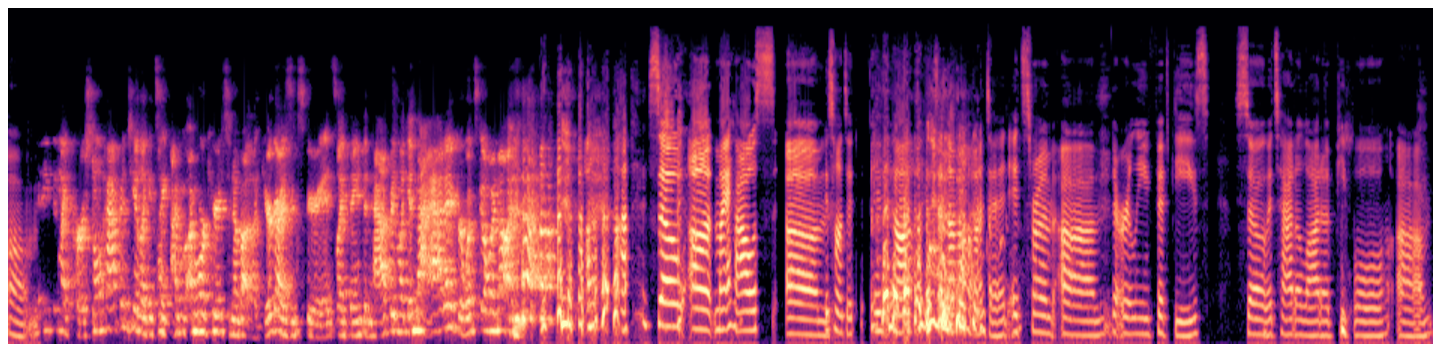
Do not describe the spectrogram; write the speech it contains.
Um, anything like personal happened to you? Like it's like I'm, I'm more curious to know about like your guys' experience. Like anything happened like in that attic or what's going on? so uh, my house um It's haunted. It's not it's not haunted. It's from um the early 50s. So it's had a lot of people um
